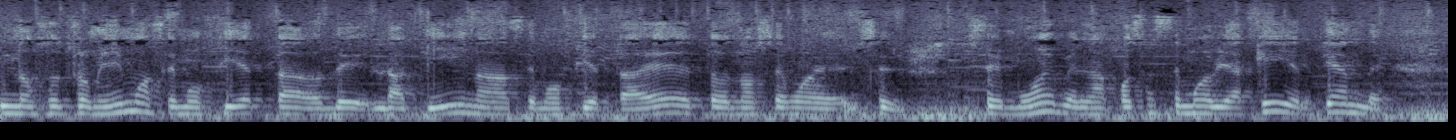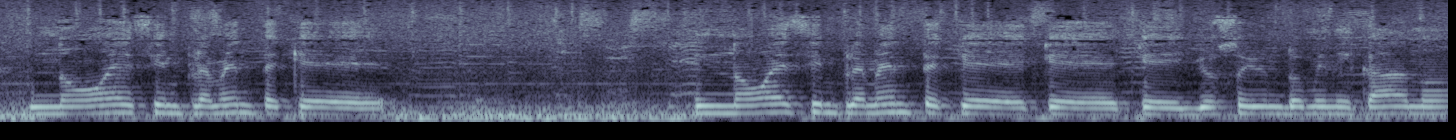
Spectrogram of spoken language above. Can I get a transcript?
nosotros mismos hacemos fiestas de latinas, hacemos fiesta de esto, no se mueve, se, se mueve, la cosa se mueve aquí, ¿entiendes? No es simplemente que no es simplemente que, que, que yo soy un dominicano,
